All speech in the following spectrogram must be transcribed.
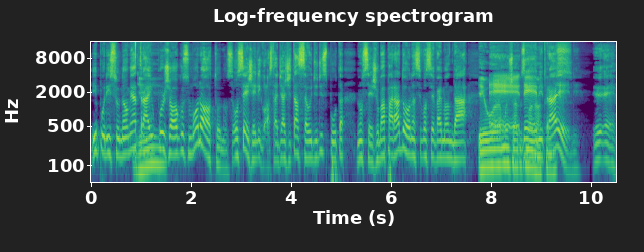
e por isso não me atraio por jogos monótonos. Ou seja, ele gosta de agitação e de disputa. Não seja uma paradona se você vai mandar Eu é, amo jogos DM monótonos. pra ele. É,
